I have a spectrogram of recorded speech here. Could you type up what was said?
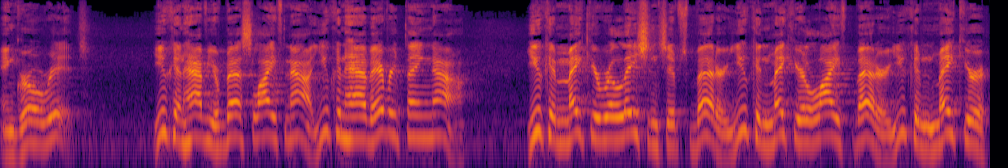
and grow rich. You can have your best life now. You can have everything now. You can make your relationships better. You can make your life better. You can make your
